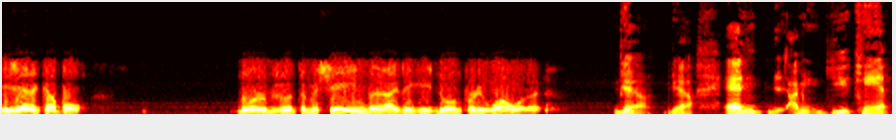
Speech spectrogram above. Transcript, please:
he's had a couple blurbs with the machine, but I think he's doing pretty well with it. Yeah, yeah. And I mean, you can't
